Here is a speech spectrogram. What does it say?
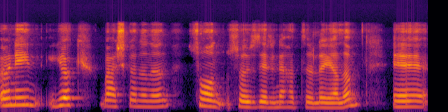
örneğin YÖK Başkanı'nın son sözlerini hatırlayalım. E,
